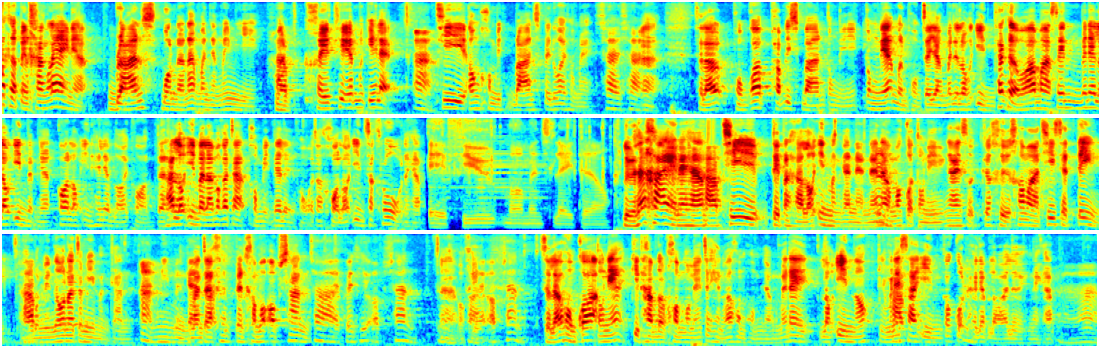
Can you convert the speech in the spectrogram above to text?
ถ้าเกิดเป็นครั้งแรกเนี่ย branch บนนั้นนะมันยังไม่มีครับเหมือนเคย TF เมื่อกี้แหละ อะ ที่ต้อง commit branch ไปด้วยถูกไหมใช่ใช่อะเสร็จแล้วผมก็ publish branch ตรงนี้ ตรงเนี้ยเหมือนผมจะยังไม่ได้ล็อกอิน ถ้าเกิดว่ามาเส้นไม่ได้ล็อกอินแบบเนี้ยก็ล็อกอินให้เรียบร้อยก่อน แต่ถ้าล็อกอินไปแล้วมันก็จะ commit ได้เลย ผมก็จะขอล็อกอินสักครู่นะครับ A few moments later. หรือถ้าใครนะครับครับที่ติดปัญหาล็อกอินเหมือนกันเนี่ยแนะอืมนำว่ากดตรงนี้ง่ายสุดก็คือเข้ามาที่ setting ครับบน Windows น่าจะมีเหมือนกัน อะมีเหมือนกัน มันจะขึ้นเป็นคำว่า option ใช่ไปที่ option อ่าโอเค สาย option เสร็จแล้วผมก็ตรงเนี้ย github.com ตรงเนี้ยจะเห็นว่าของผมยังไม่ได้ล็อกอินเนาะยังไม่ได้ครับ sign in ก็กดให้เรียบร้อยเลยนะครับอ่า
